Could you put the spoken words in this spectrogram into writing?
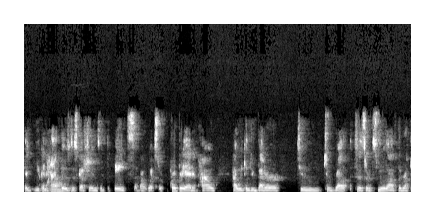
that you can have those discussions and debates about what's appropriate and how how we can do better to to to sort of smooth off the rough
